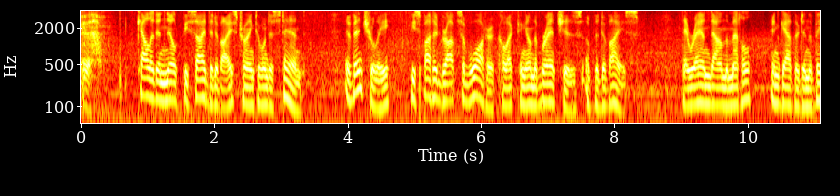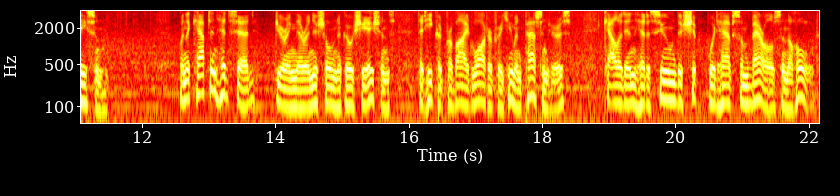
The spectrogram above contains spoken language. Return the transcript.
Ugh. Kaladin knelt beside the device, trying to understand. Eventually, he spotted drops of water collecting on the branches of the device. They ran down the metal and gathered in the basin. When the captain had said, during their initial negotiations, that he could provide water for human passengers, Kaladin had assumed the ship would have some barrels in the hold.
